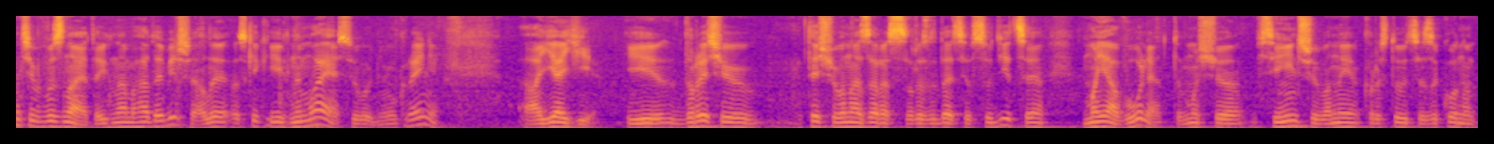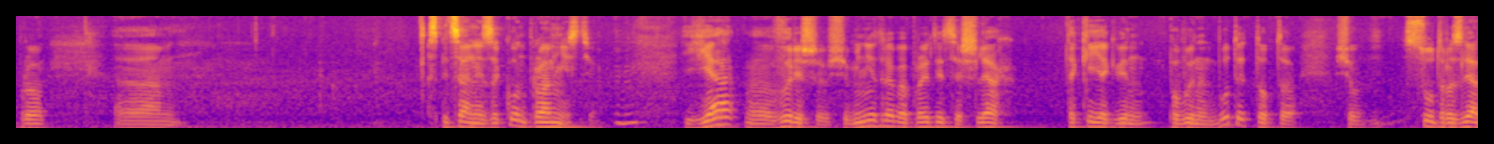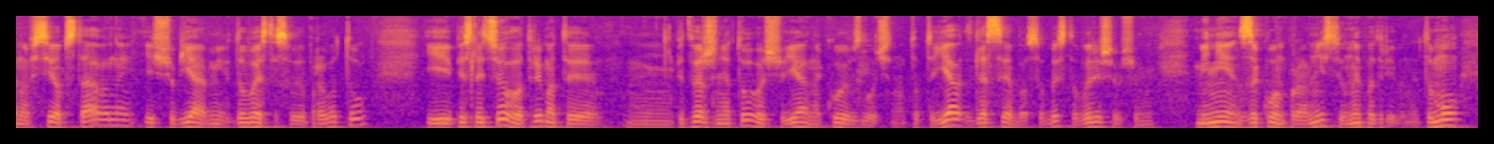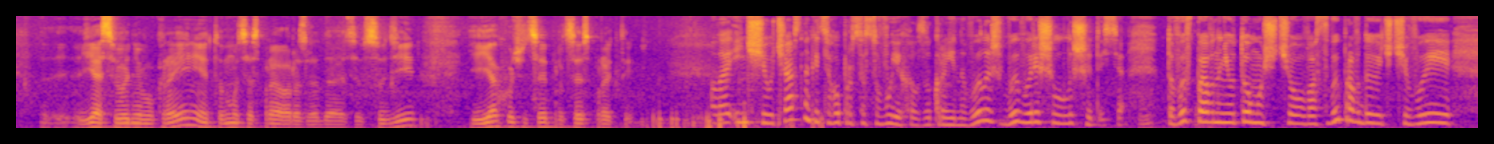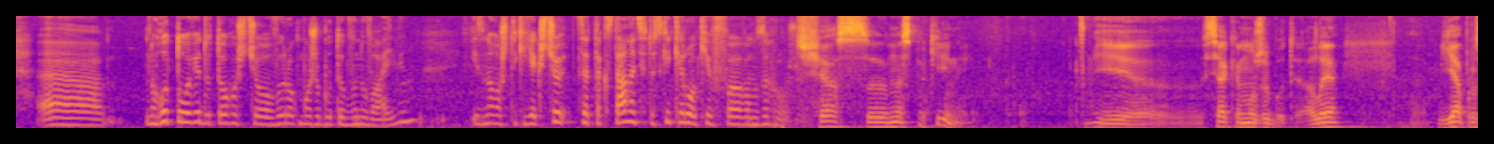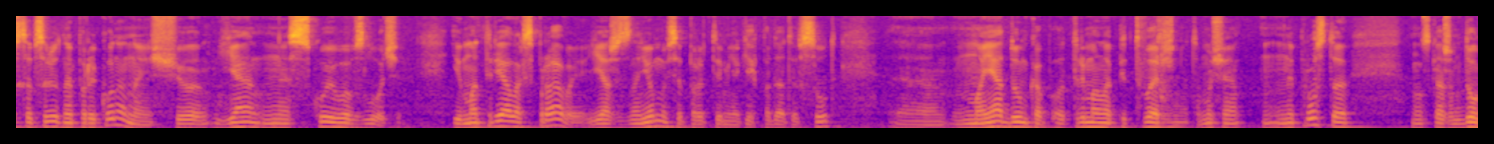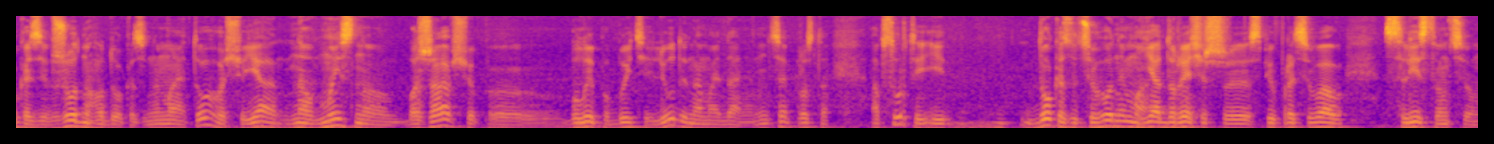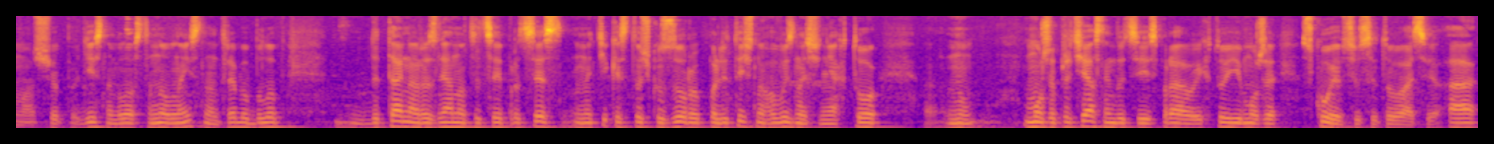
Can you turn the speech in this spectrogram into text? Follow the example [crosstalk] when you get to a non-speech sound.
Ви знаєте, їх набагато більше, але оскільки їх немає сьогодні в Україні, а я є. І, до речі, те, що вона зараз розглядається в суді, це моя воля, тому що всі інші вони користуються законом про е, спеціальний закон про амністію. Я е, вирішив, що мені треба пройти цей шлях такий, як він повинен бути, тобто, щоб суд розглянув всі обставини і щоб я міг довести свою правоту, і після цього отримати підтвердження того, що я не коїв злочину. Тобто я для себе особисто вирішив, що мені закон про амністію не потрібен. Тому е, я сьогодні в Україні, тому ця справа розглядається в суді, і я хочу цей процес пройти. Але інші учасники цього процесу виїхали з України. Ви лиш ви вирішили лишитися. То ви впевнені у тому, що вас виправдають, чи ви е, ну, готові до того, що вирок може бути обвинувальним? І знову ж таки, якщо це так станеться, то скільки років е, вам загрожує? Час е, неспокійний і е, всяке може бути. Але я просто абсолютно переконаний, що я не скоював злочин. І в матеріалах справи я ж знайомився перед тим, як їх подати в суд. е, Моя думка отримала підтвердження, тому що не просто, ну скажімо, доказів, жодного доказу немає того, що я навмисно бажав, щоб е, були побиті люди на Майдані. Ну це просто абсурд, і доказу цього немає. Я, до речі, ж е, співпрацював з слідством в цьому, щоб дійсно була встановлена істина, треба було б детально розглянути цей процес не тільки з точки зору політичного визначення, хто е, ну, може причасний до цієї справи і хто її може скоїв цю ситуацію, а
